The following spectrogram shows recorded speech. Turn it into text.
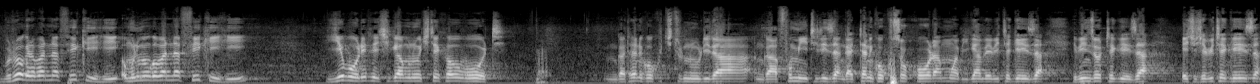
bwetwogera bannafikihi omulimu gwa bannafikihi ye bwoleeta ekigambo nokiteekawo bwoti nga tandika okukitunulira ngaafumiitiriza nga tandika okusokoolamu ebigambo ebitegeeza ebiyinza okutegeeza ekyo kyebitegeeza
